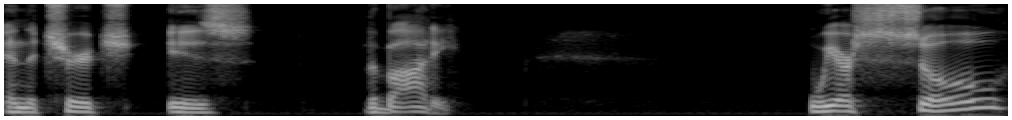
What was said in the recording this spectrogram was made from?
and the church is the body. We are so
